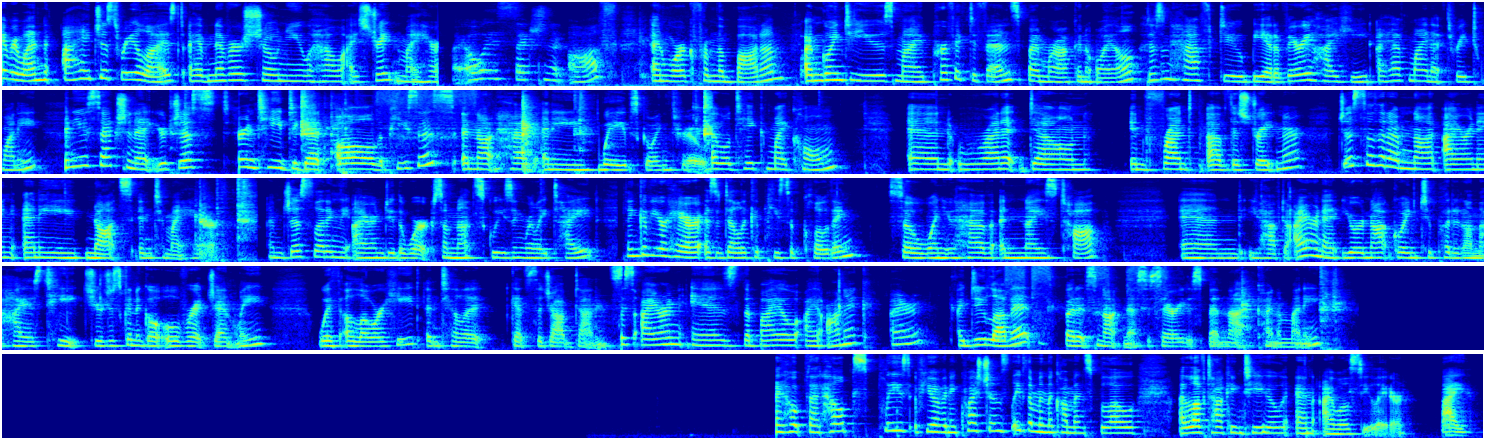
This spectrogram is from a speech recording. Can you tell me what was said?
Hey everyone, I just realized I have never shown you how I straighten my hair. I always section it off and work from the bottom. I'm going to use my Perfect Defense by Moroccanoil. It doesn't have to be at a very high heat. I have mine at 320. When you section it, you're just guaranteed to get all the pieces and not have any waves going through. I will take my comb and run it down in front of the straightener just so that I'm not ironing any knots into my hair. I'm just letting the iron do the work, so I'm not squeezing really tight. Think of your hair as a delicate piece of clothing. So when you have a nice top and you have to iron it, you're not going to put it on the highest heat. You're just gonna go over it gently with a lower heat until it gets the job done. This iron is the Bio Ionic iron. I do love it, but it's not necessary to spend that kind of money. I hope that helps. Please, if you have any questions, leave them in the comments below. I love talking to you and I will see you later. Bye.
